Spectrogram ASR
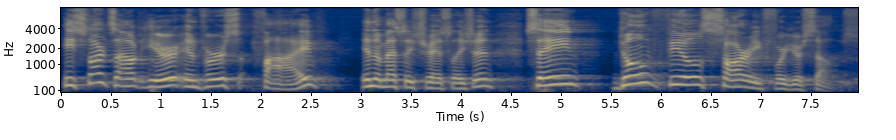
He starts out here in verse 5 in the message translation saying, Don't feel sorry for yourselves.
